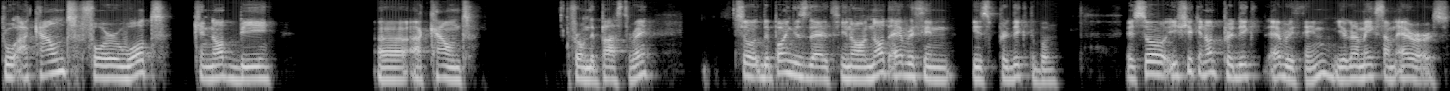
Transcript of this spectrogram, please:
to account for what cannot be uh, account from the past, right? So the point is that you know not everything is predictable. And so if you cannot predict everything, you're going to make some errors.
